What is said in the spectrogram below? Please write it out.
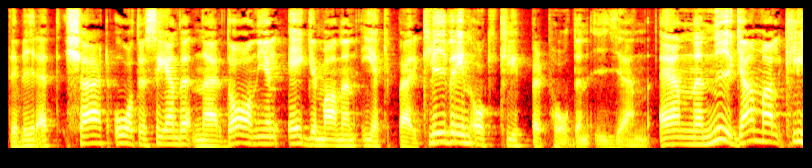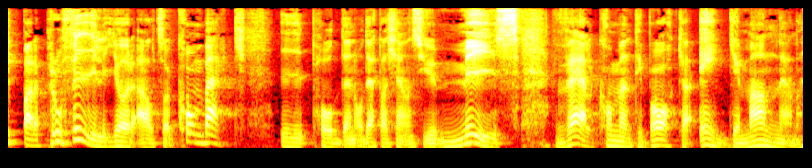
det blir ett kärt återseende när Daniel Eggemannen Ekberg kliver in och klipper podden igen. En nygammal klipparprofil gör alltså comeback i podden och detta känns ju mys. Välkommen tillbaka Eggemannen!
